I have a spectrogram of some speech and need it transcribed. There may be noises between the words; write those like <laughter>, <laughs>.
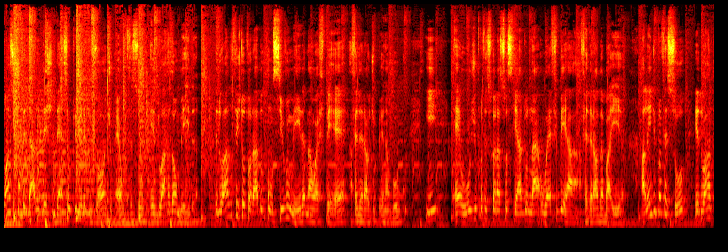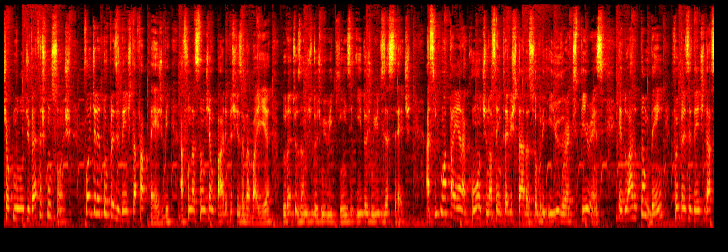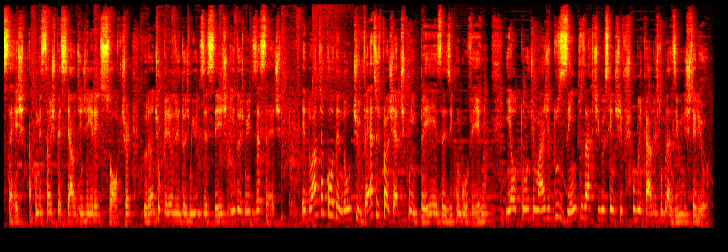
nosso convidado deste 11 episódio é o professor Eduardo Almeida. Eduardo fez doutorado com Silvio Meira na UFPE, a Federal de Pernambuco, e é hoje o professor associado na UFBA, a Federal da Bahia. Além de professor, Eduardo já acumulou diversas funções. Foi diretor-presidente da FAPESB, a Fundação de Amparo e Pesquisa da Bahia, durante os anos de 2015 e 2017. Assim como a Tayana Conte, nossa entrevistada sobre User Experience, Eduardo também foi presidente da SES, a Comissão Especial de Engenharia de Software, durante o período de 2016 e 2017. Eduardo já coordenou diversos projetos com empresas e com o governo e é autor de mais de 200 artigos científicos publicados no Brasil e no exterior.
